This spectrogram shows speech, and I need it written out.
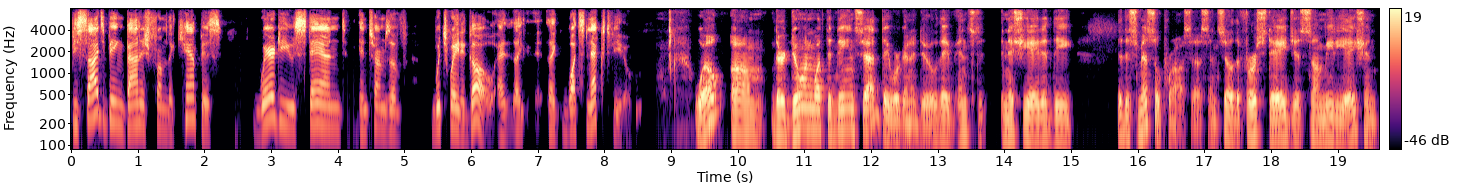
besides being banished from the campus where do you stand in terms of which way to go and like like what's next for you? Well um, they're doing what the dean said they were going to do. They've inst- initiated the the dismissal process and so the first stage is some mediation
